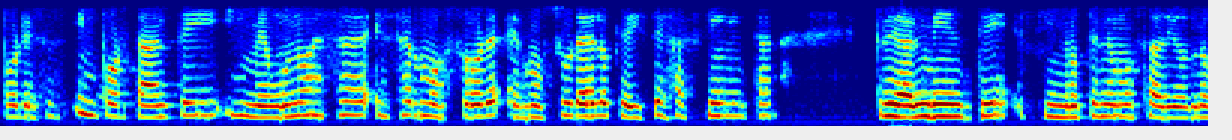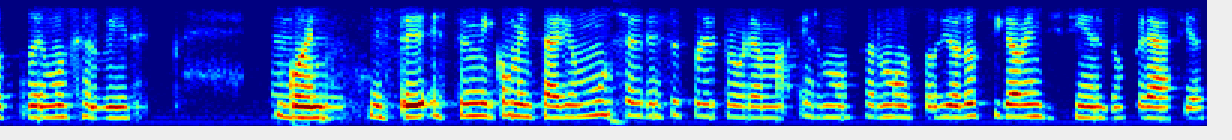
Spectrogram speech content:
Por eso es importante y, me uno a esa, esa hermosura, hermosura de lo que dice Jacinta. Realmente, si no tenemos a Dios, no podemos servir. Bueno, este, este es mi comentario. Muchas gracias por el programa. Hermoso, hermoso. Dios los siga bendiciendo. Gracias.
